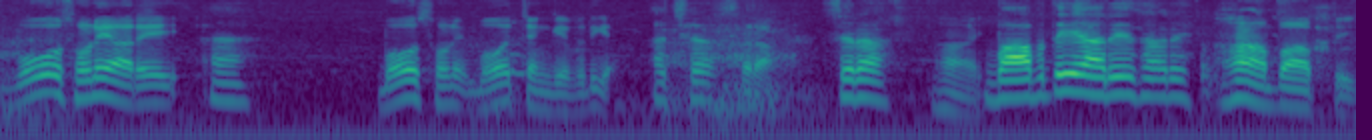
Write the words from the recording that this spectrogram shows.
ਬਹੁਤ ਸੋਹਣੇ ਆ ਰਹੇ। ਹਾਂ। ਬਹੁਤ ਸੋਹਣੇ ਬਹੁਤ ਚੰਗੇ ਵਧੀਆ। ਅੱਛਾ। ਸਰਾ। ਸਿਰਾ। ਹਾਂ ਜੀ। ਬਾਪ ਤੇ ਆ ਰਹੇ ਸਾਰੇ? ਹਾਂ ਬਾਪ ਤੇ ਜੀ।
